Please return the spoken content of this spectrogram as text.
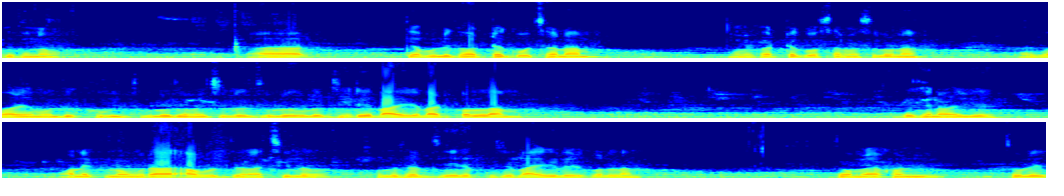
দেখে নাও। আর কেবলই ঘরটা গোছালাম। মানে ঘরটা গোছানো ছিল না। আর ঘরের মধ্যে খুবই ধুলো জমেছিল ধুলোগুলো ঝেড়ে বাইরে বার করলাম। দেখে নাও যে অনেক নোংরা আবর্জনা ছিল। সেগুলো সব ঝেড়ে পুষে বাইরে বের করলাম। তো আমরা এখন চলে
